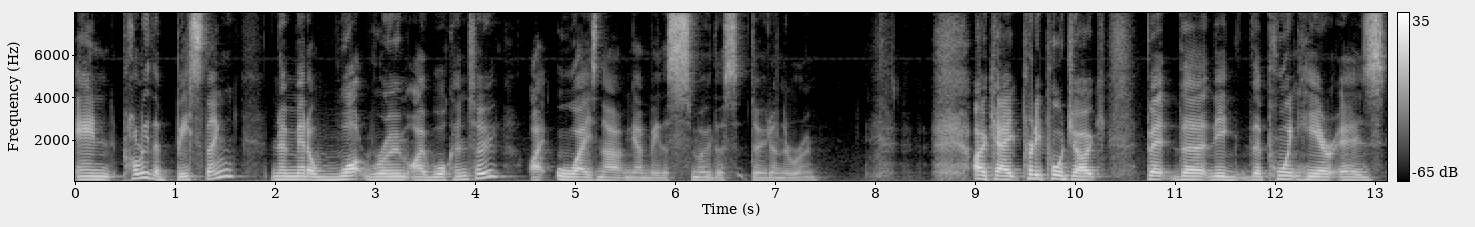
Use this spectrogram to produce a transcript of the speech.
And probably the best thing, no matter what room I walk into, I always know I'm going to be the smoothest dude in the room. okay, pretty poor joke, but the, the, the point here is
